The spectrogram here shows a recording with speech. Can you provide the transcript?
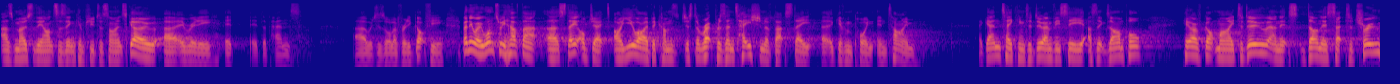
as most of the answers in computer science go, uh, it really, it, it depends. uh, which is all I've really got for you. But anyway, once we have that uh, state object, our UI becomes just a representation of that state at a given point in time. Again, taking to-do MVC as an example, here I've got my to-do, and it's done is set to true.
